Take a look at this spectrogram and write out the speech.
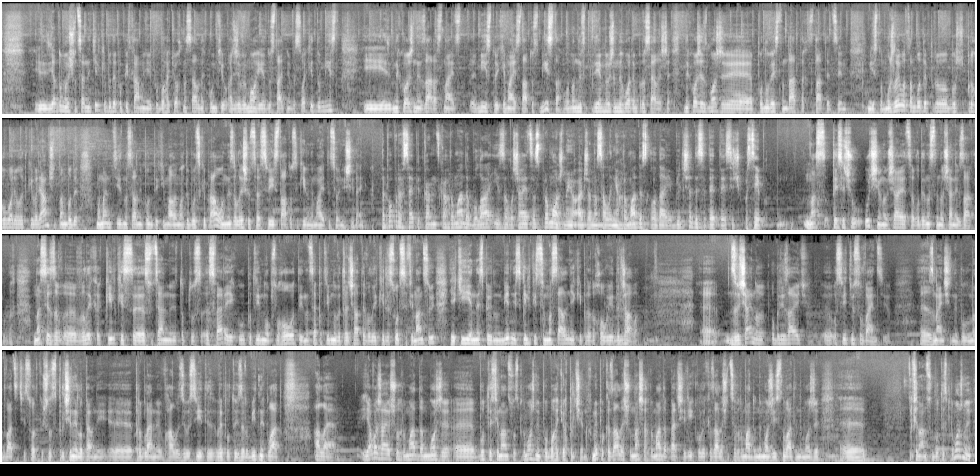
Я думаю, що це не тільки буде по підкаменю, і по багатьох населених пунктів, адже вимоги є достатньо високі до міст. І не кожне зараз навіть місто, яке має статус міста, воно не ми вже не говоримо про селище. Не кожен зможе по нових стандартах стати цим містом. Можливо, там буде про бо ж проговорювали такий варіант, що там буде момент ті населені пункти, які мали Магдебурзьке право, вони залишаться свій статус, який вони мають на сьогоднішній день. Та попри все, Підкам'янська громада була і залишається спроможною, адже населення громади складає більше 10 тисяч осіб. У нас тисячу учнів навчається в 11 навчальних закладах. У нас є е, велика кількість е, соціальної, тобто е, сфери, яку потрібно обслуговувати, і на це потрібно витрачати великі ресурси фінансові, які є неспівмірні з кількістю населення, які прораховує держава. Звичайно, обрізають освітню субвенцію. Е, Зменшене було на 20%, що спричинило певні е, проблеми в галузі освіти, виплатою заробітних плат. Але я вважаю, що громада може е, бути фінансово спроможною по багатьох причинах. Ми показали, що наша громада перший рік, коли казали, що ця громада не може існувати, не може е, фінансово бути спроможною.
